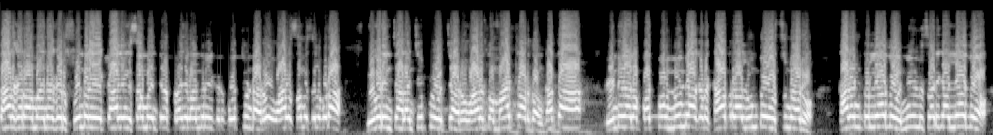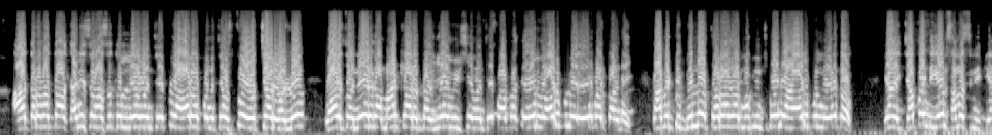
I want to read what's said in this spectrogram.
తారక రామానగర్ సుందరయ్య కాలనీకి సంబంధించిన ప్రజలందరూ ఇక్కడికి వచ్చిండారు. వాళ్ళ సమస్యలు కూడా వివరించాలని చెప్పి వచ్చారు. వాళ్ళతో మాట్లాడదాం. గత రెండు వేల పదమూడు నుండి అక్కడ కాపురాలు ఉంటూ వస్తున్నారు. కరెంటు లేదు నీళ్ళు సరిగా లేదు. ఆ తర్వాత కనీస వసతులు లేవని చెప్పి ఆరోపణ చేస్తూ వచ్చారు వాళ్ళు. వాళ్ళతో నేరుగా మాట్లాడద్దాం. ఏం విషయం అని చెప్పి ఆ పక్క ఏరు అరుపులు ఏర్పడుతూ ఉన్నాయి. కాబట్టి బిల్లు త్వరగా ముగించుకొని ఆ అరుపులను ఏడతాం చెప్పండి ఏం సమస్య నీకే?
